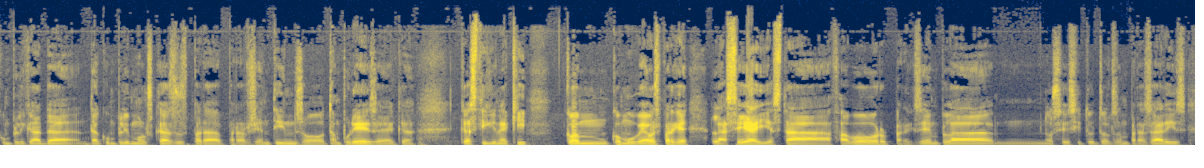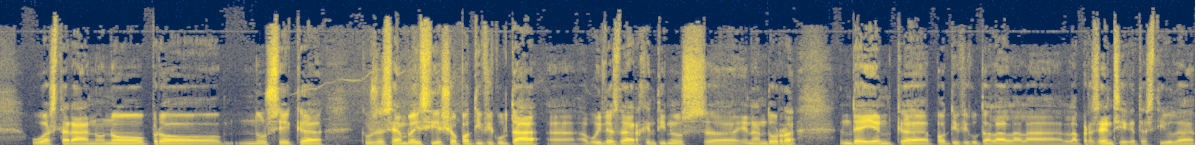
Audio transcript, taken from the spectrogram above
complicat de, de complir molts casos per, a, per argentins o temporers eh, que, que estiguin aquí. Com, com ho veus? Perquè la CEA hi està a favor, per exemple, no sé si tots els empresaris ho estaran o no, però no sé què, què us sembla i si això pot dificultar, eh, avui des d'Argentinos eh, en Andorra deien que pot dificultar la, la, la, la presència aquest estiu de,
